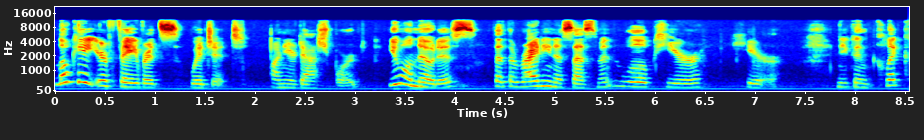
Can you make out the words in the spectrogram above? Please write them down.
locate your favorites widget on your dashboard. You will notice that the writing assessment will appear here. You can click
